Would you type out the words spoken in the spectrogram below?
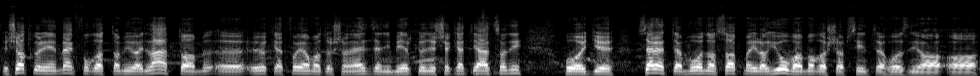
És akkor én megfogadtam, mivel láttam őket folyamatosan edzeni, mérkőzéseket játszani, hogy szerettem volna szakmailag jóval magasabb szintre hozni a, a,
